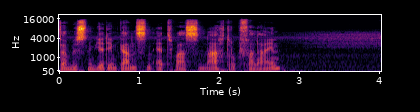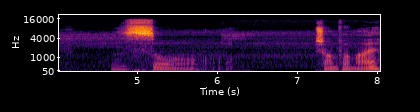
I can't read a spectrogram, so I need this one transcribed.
Da müssen wir dem Ganzen etwas Nachdruck verleihen. So. Schauen wir mal.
